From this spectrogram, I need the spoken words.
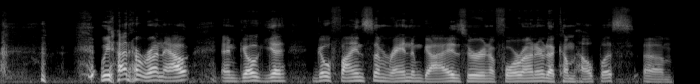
we had to run out and go get go find some random guys who are in a 4Runner to come help us um,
